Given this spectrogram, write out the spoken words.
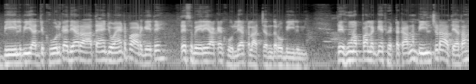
ਬੀਲ ਵੀ ਅੱਜ ਖੋਲ ਕੇ ਦਿਆ, ਰਾਤ ਐ ਜੁਆਇੰਟ ਪਾੜ ਗਏ ਤੇ ਤੇ ਸਵੇਰੇ ਆ ਕੇ ਖੋਲਿਆ ਕਲੱਚ ਅੰਦਰੋਂ ਬੀਲ ਵੀ। ਤੇ ਹੁਣ ਆਪਾਂ ਲੱਗੇ ਫਿੱਟ ਕਰਨ, ਬੀਲ ਚੜਾ ਤਿਆ ਤਾਂ।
